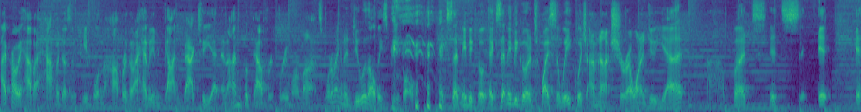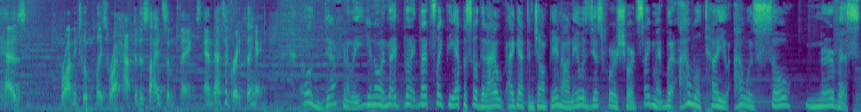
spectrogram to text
I probably have a half a dozen people in the hopper that I haven't even gotten back to yet. And I'm booked out for three more months. What am I going to do with all these people? except maybe go, except maybe go to twice a week, which I'm not sure I want to do yet. Uh, but it's, it, it has brought me to a place where I have to decide some things. And that's a great thing. Oh, definitely. You know, that, that's like the episode that I, I got to jump in on. It was just for a short segment, but I will tell you, I was so nervous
